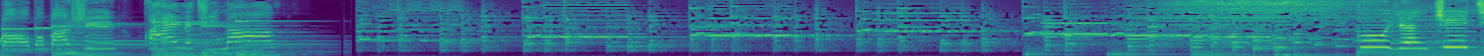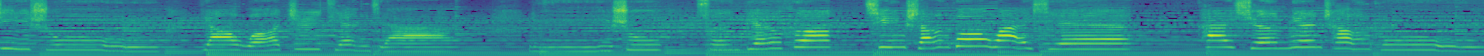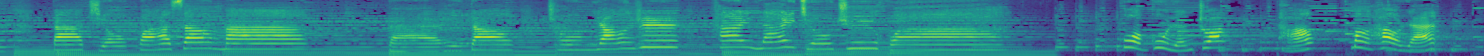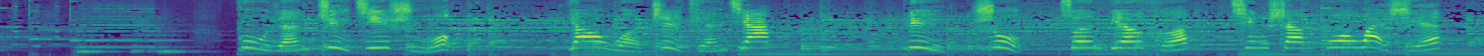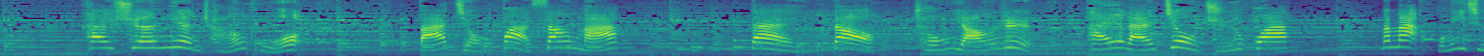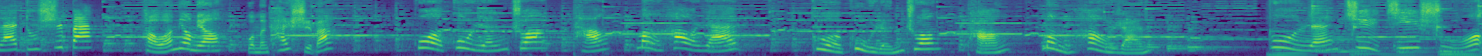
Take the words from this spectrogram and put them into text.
宝宝巴士快乐启蒙。古人具鸡黍，要我知天家。绿树村边合，青山郭外斜。凯旋面场圃，酒话桑麻。待到重阳日，还来就菊花。过故人庄，唐。孟浩然，故人具鸡黍，邀我至田家。绿树村边合，青山郭外斜。轩面场圃，把酒话桑麻。待到重阳日，还来就菊花。妈妈，我们一起来读诗吧。好啊，妙妙，我们开始吧。过故人庄，唐·孟浩然。过故人庄，唐·孟浩然。故人具鸡黍，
